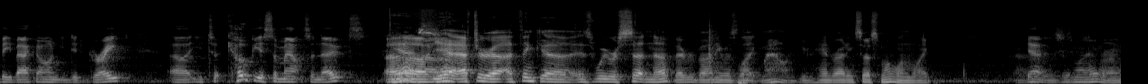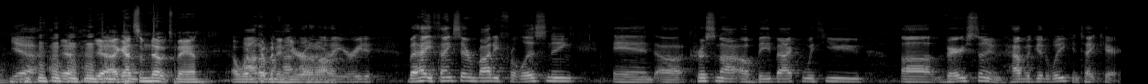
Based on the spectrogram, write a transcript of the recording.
be back on. You did great. Uh, you took copious amounts of notes. Uh, Yes. yeah, after uh, I think uh, as we were setting up, everybody was like, "Wow, your handwriting's so small." I'm like, uh, Yeah. it's just my handwriting." Yeah, yeah, yeah. I got some notes, man. I I wasn't don't, coming know in how, here I on don't know how you read it. But hey, thanks everybody for listening. And uh, Chris and I will be back with you uh, very soon. Have a good week and take care.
